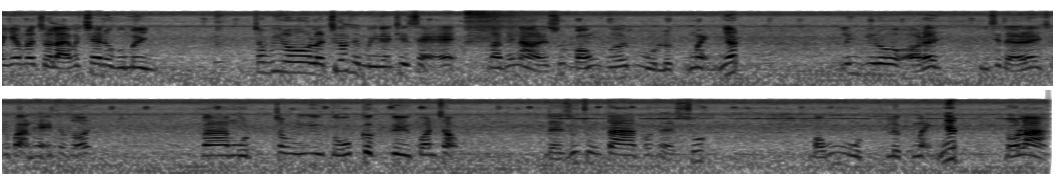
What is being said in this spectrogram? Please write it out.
Anh em đã trở lại với channel của mình. Trong video lần trước thì mình đã chia sẻ làm thế nào để sút bóng với một lực mạnh nhất. Link video ở đây, mình sẽ để ở đây cho các bạn hãy theo dõi. Và một trong những yếu tố cực kỳ quan trọng để giúp chúng ta có thể sút bóng một lực mạnh nhất Đó là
